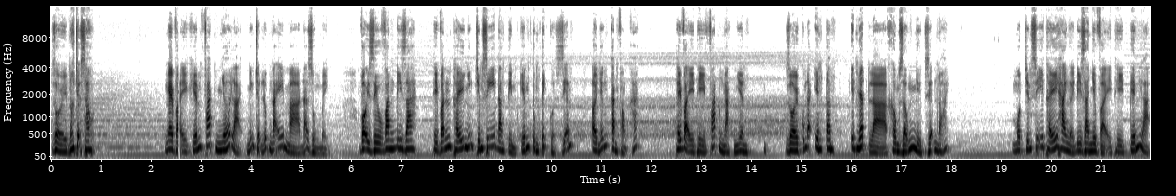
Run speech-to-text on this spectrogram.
rồi nói chuyện sau." Nghe vậy khiến Phát nhớ lại những chuyện lúc nãy mà đã dùng mình. Vội dìu Văn đi ra thì vẫn thấy những chiến sĩ đang tìm kiếm tung tích của Diễm ở những căn phòng khác. Thấy vậy thì Phát ngạc nhiên, rồi cũng đã yên tâm, ít nhất là không giống như Diễm nói. Một chiến sĩ thấy hai người đi ra như vậy thì tiến lại,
